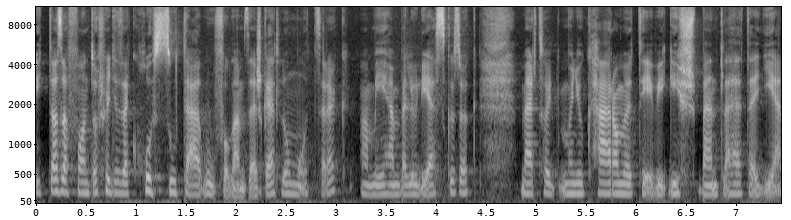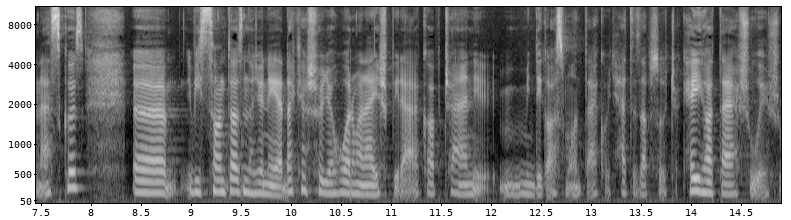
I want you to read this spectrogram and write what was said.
itt az a fontos, hogy ezek hosszú távú fogamzásgátló módszerek, a méhen belüli eszközök, mert hogy mondjuk három-öt évig is bent lehet egy ilyen eszköz. Viszont az nagyon érdekes, hogy a hormonális spirál kapcsán mindig azt mondták, hogy hát ez abszolút csak helyi hatású, és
